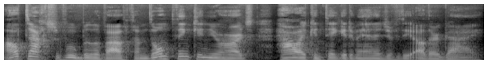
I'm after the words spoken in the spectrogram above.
Al Don't think in your hearts how I can take advantage of the other guy.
